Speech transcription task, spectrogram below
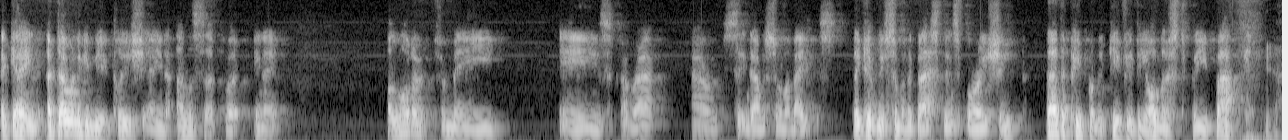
again, I don't want to give you a cliched answer, but you know, a lot of it for me is around sitting down with some of my mates. They give me some of the best inspiration. They're the people that give you the honest feedback. Yeah.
